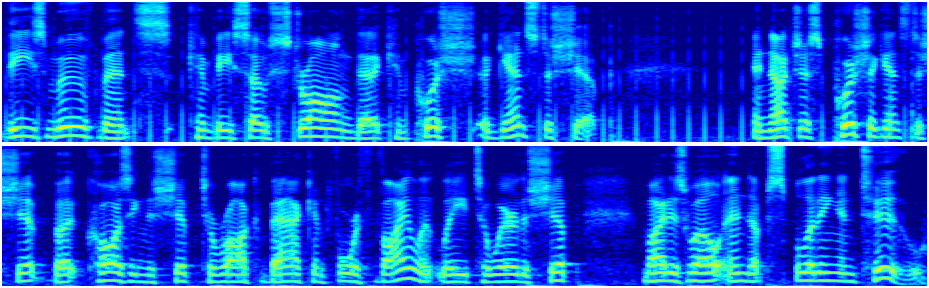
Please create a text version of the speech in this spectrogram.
These movements can be so strong that it can push against a ship and not just push against the ship, but causing the ship to rock back and forth violently to where the ship might as well end up splitting in two.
